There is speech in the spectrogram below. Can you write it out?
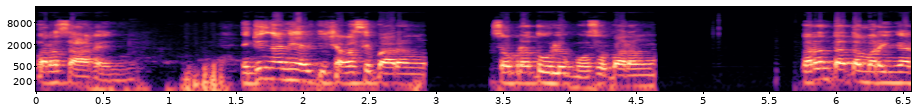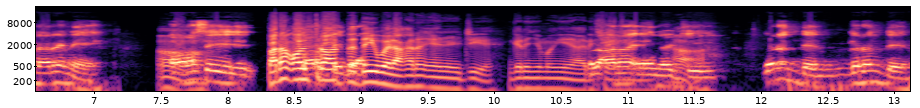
para sa akin, naging unhealthy siya kasi parang sobra tulog mo. So parang, parang tatamarin ka na rin eh. oo. Ako kasi parang all parang throughout the diba- day, wala ka ng energy eh. Ganun yung mangyayari wala ka ng energy. Oo. Ganon din, ganon din.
